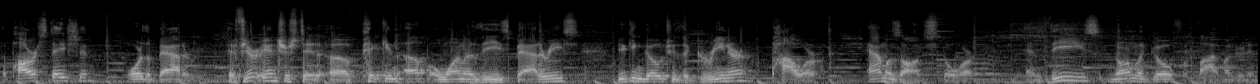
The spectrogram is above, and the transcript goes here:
the power station or the battery. If you're interested of picking up one of these batteries, you can go to the Greener Power Amazon store and these normally go for $599,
